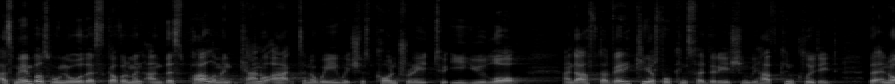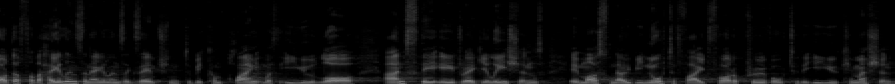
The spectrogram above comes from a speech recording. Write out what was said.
As members will know, this government and this parliament cannot act in a way which is contrary to EU law. And after very careful consideration, we have concluded that in order for the Highlands and Islands exemption to be compliant with EU law and state aid regulations, it must now be notified for approval to the EU Commission.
